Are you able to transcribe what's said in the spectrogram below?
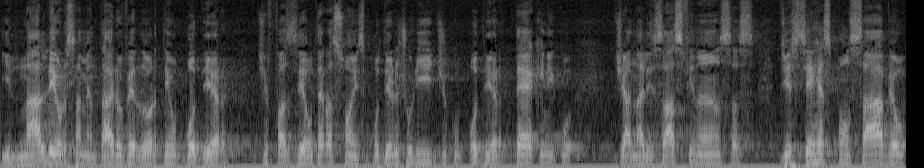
E na lei orçamentária o vereador tem o poder de fazer alterações, poder jurídico, poder técnico, de analisar as finanças, de ser responsável,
